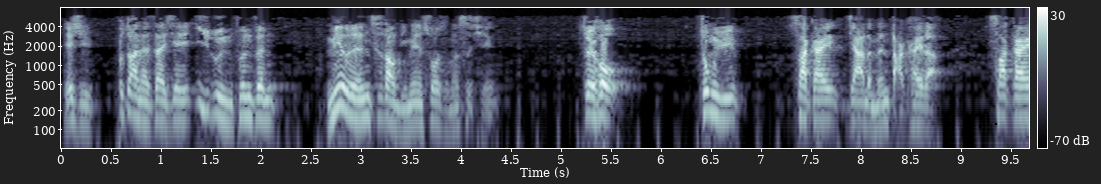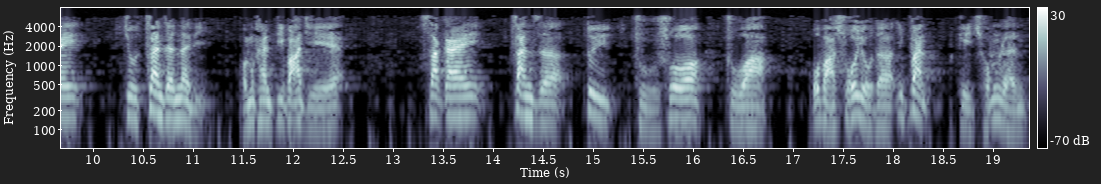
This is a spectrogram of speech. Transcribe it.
也许不断的在一些议论纷纷，没有人知道里面说什么事情。最后，终于撒该家的门打开了。撒该就站在那里。我们看第八节，撒该站着对主说：“主啊，我把所有的一半给穷人。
